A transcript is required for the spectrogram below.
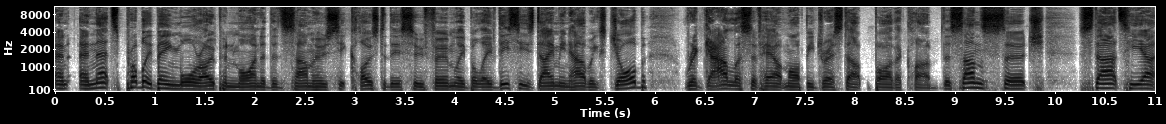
and and that's probably being more open-minded than some who sit close to this, who firmly believe this is Damien Hardwick's job, regardless of how it might be dressed up by the club. The Suns search starts here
